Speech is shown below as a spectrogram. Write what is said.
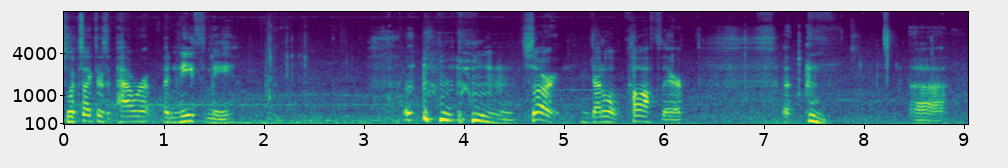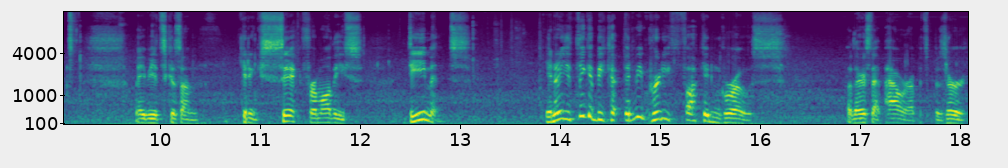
So looks like there's a power up beneath me. Sorry, got a little cough there. uh, maybe it's because I'm getting sick from all these demons. You know, you'd think it'd be, it'd be pretty fucking gross Oh, there's that power up. It's Berserk.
